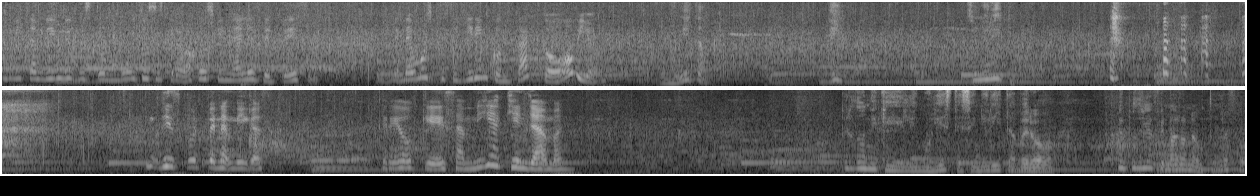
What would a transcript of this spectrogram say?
A mí también me gustó mucho sus trabajos finales de tesis. Tenemos que seguir en contacto, obvio. Señorita. ¡Hey! Señorita. Disculpen, amigas. Creo que es a mí a quien llaman. Perdone que le moleste, señorita, pero ¿me podría firmar un autógrafo?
